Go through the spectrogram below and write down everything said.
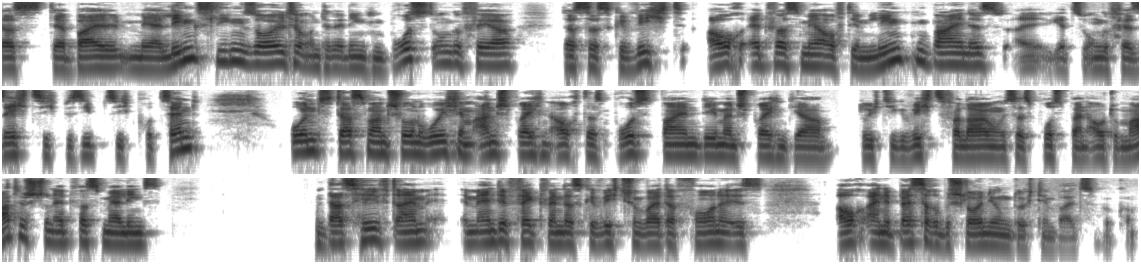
dass der Ball mehr links liegen sollte, unter der linken Brust ungefähr, dass das Gewicht auch etwas mehr auf dem linken Bein ist, äh, jetzt so ungefähr 60 bis 70 Prozent. Und dass man schon ruhig im Ansprechen auch das Brustbein dementsprechend, ja, durch die Gewichtsverlagerung ist das Brustbein automatisch schon etwas mehr links. Das hilft einem im Endeffekt, wenn das Gewicht schon weiter vorne ist, auch eine bessere Beschleunigung durch den Ball zu bekommen.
